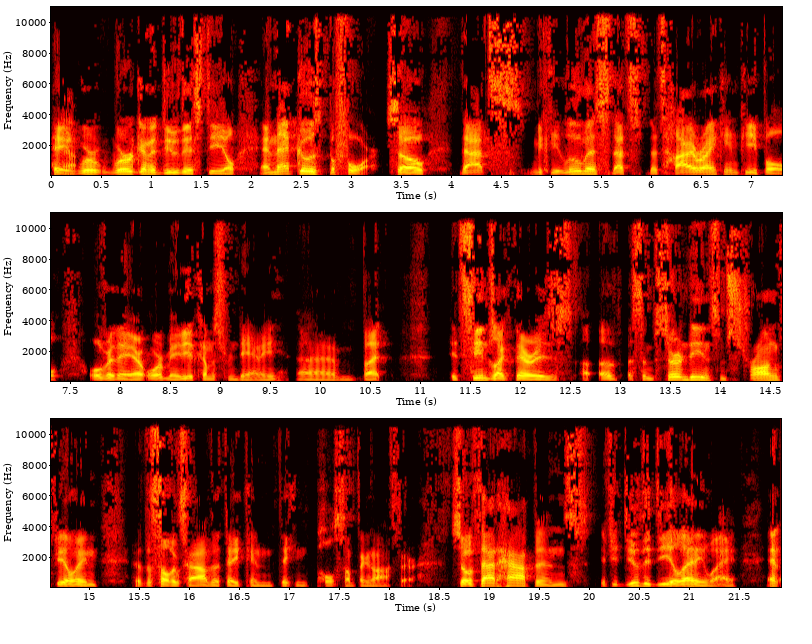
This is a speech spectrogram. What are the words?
hey, yeah. we're, we're going to do this deal. And that goes before. So that's Mickey Loomis. That's, that's high ranking people over there, or maybe it comes from Danny. Um, but it seems like there is a, a, some certainty and some strong feeling that the Celtics have that they can, they can pull something off there. So if that happens, if you do the deal anyway, and,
